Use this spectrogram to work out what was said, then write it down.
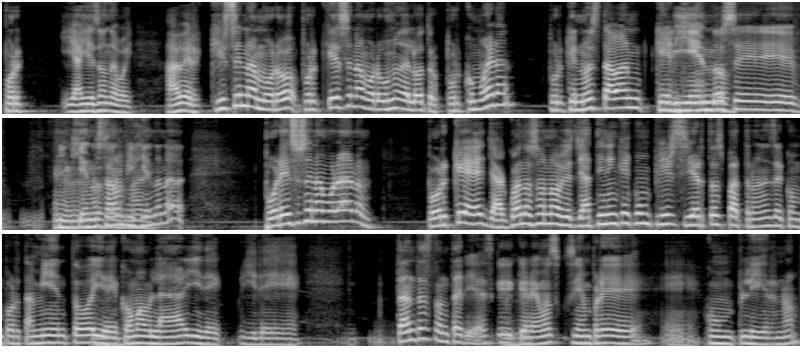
Por, y ahí es donde voy. A ver, ¿qué se enamoró? ¿Por qué se enamoró uno del otro? ¿Por cómo eran? Porque no estaban queriéndose. Fingiendo no estaban nadie. fingiendo nada. Por eso se enamoraron. Porque ya cuando son novios ya tienen que cumplir ciertos patrones de comportamiento y de cómo hablar y de, y de tantas tonterías que queremos siempre eh, cumplir, ¿no?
